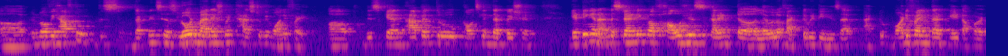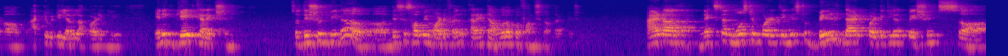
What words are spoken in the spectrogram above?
Uh, you know, we have to, this, that means his load management has to be modified. Uh, this can happen through counseling that patient, getting an understanding of how his current uh, level of activity is and active, modifying that gate upper, uh, activity level accordingly. Any gait correction. So this should be the, uh, this is how we modify the current envelope of function of that patient. And our next and most important thing is to build that particular patient's uh,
